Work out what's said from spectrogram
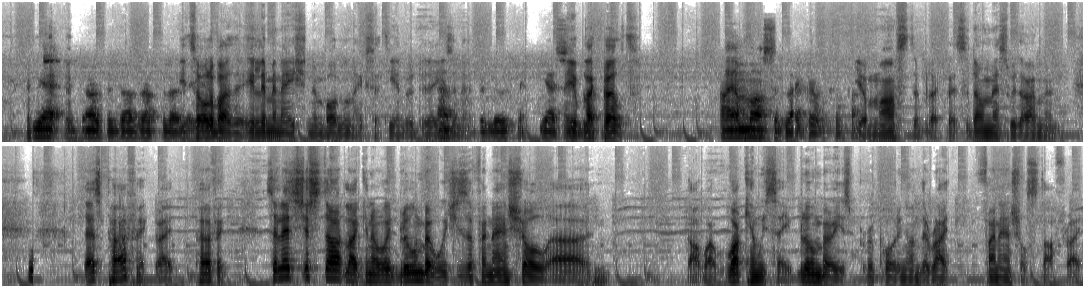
yeah, it does. It does absolutely. It's all about the elimination and bottlenecks at the end of the day, absolutely. isn't it? Absolutely. Yes. Are you black belt? I am master black belt. In fact. You're master black belt, so don't mess with Ahmed. That's perfect, right? Perfect. So let's just start, like you know, with Bloomberg, which is a financial. Uh, oh, what can we say? Bloomberg is reporting on the right financial stuff, right?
